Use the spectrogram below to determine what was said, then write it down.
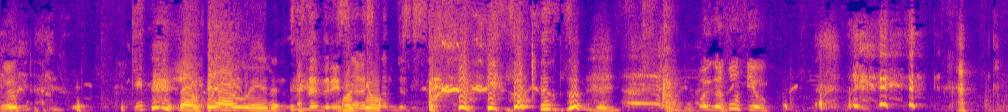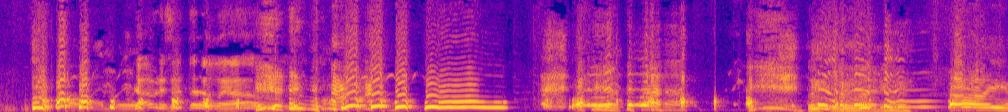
weón. ¿Qué La wea, weón. Cedric Alexander? Oiga, sucio. Ya, presenta la weá. Ay,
